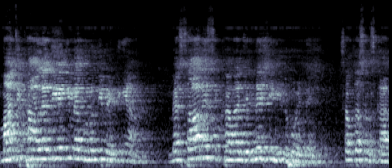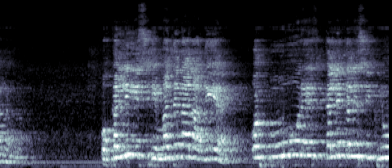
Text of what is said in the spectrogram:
ਮਨ 'ਚ ਖਾ ਲੈਂਦੀ ਹੈ ਕਿ ਮੈਂ ਗੁਰੂ ਦੀ ਬੇਟੀ ਹਾਂ। ਮੈਂ ਸਾਰੇ ਸਿੱਖਾਂ ਦਾ ਜਿੰਨੇ ਸ਼ਹੀਦ ਹੋਏ ਨੇ, ਸਭ ਦਾ ਸੰਸਕਾਰ ਕਰਨਾ। ਉਹ ਕੱਲੀ ਇਸ ਹਿੰਮਤ ਦੇ ਨਾਲ ਆਉਂਦੀ ਹੈ ਔਰ ਪੂਰੇ ਕੱਲੇ ਕੱਲੇ ਸਿੱਖ ਨੂੰ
